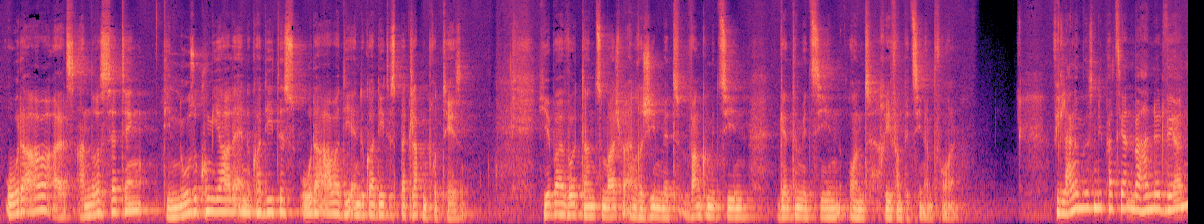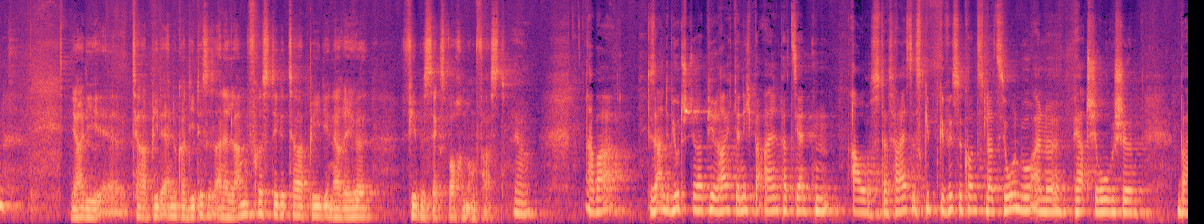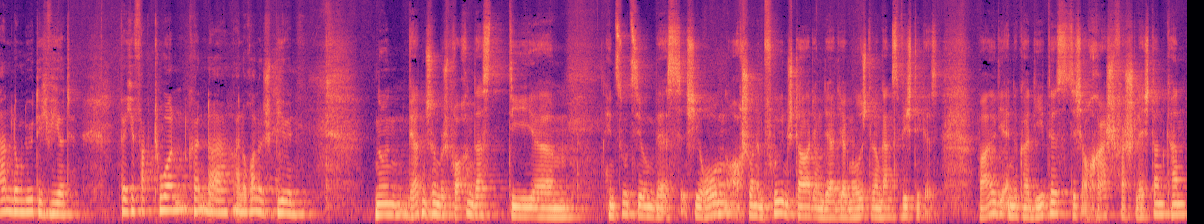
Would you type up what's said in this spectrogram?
Oder aber als anderes Setting die nosokomiale Endokarditis oder aber die Endokarditis bei Klappenprothesen. Hierbei wird dann zum Beispiel ein Regime mit Vancomycin, Gentamicin und Rifampicin empfohlen. Wie lange müssen die Patienten behandelt werden? Ja, die äh, Therapie der Endokarditis ist eine langfristige Therapie, die in der Regel vier bis sechs Wochen umfasst. Ja, aber diese antibiotische Therapie reicht ja nicht bei allen Patienten aus. Das heißt, es gibt gewisse Konstellationen, wo eine herzchirurgische Behandlung nötig wird. Welche Faktoren können da eine Rolle spielen? Nun, wir hatten schon besprochen, dass die ähm, Hinzuziehung des Chirurgen auch schon im frühen Stadium der Diagnosestellung ganz wichtig ist, weil die Endokarditis sich auch rasch verschlechtern kann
